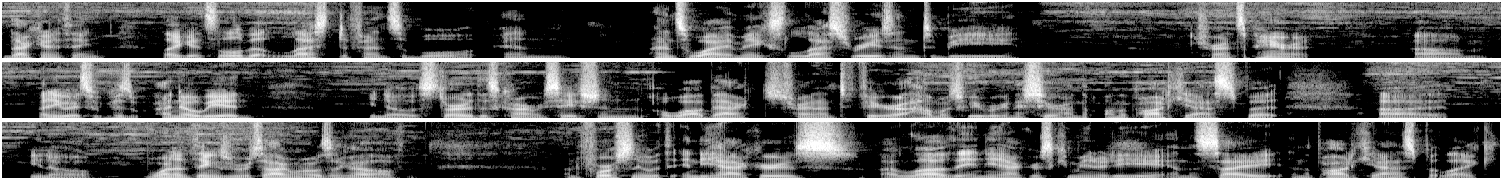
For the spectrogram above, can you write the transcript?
that kind of thing, like it's a little bit less defensible, and hence why it makes less reason to be transparent. Um, anyways, because I know we had, you know, started this conversation a while back trying to figure out how much we were going to share on the, on the podcast, but, uh, you know, one of the things we were talking about was like, oh, unfortunately with indie hackers, I love the indie hackers community and the site and the podcast, but like,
